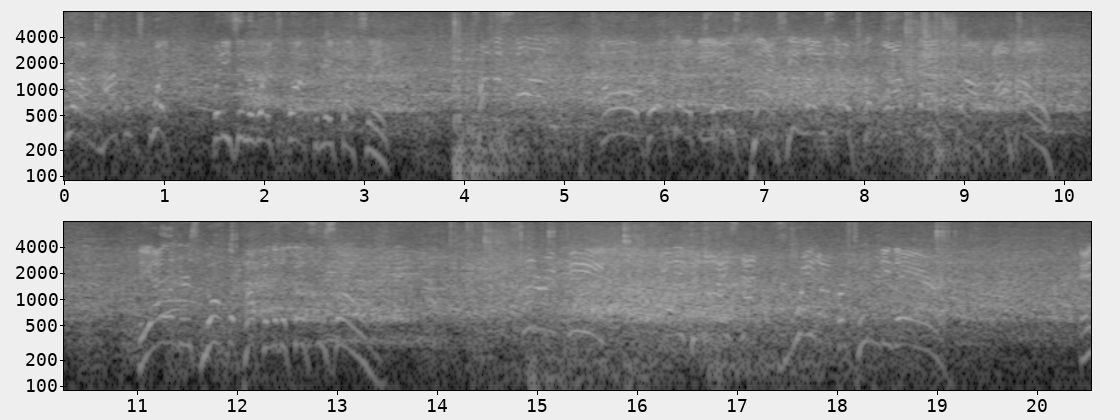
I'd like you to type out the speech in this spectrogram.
shot. It happens quick, but he's in the right spot to make that save. From the slot. Oh, break out the ice packs. He lays out to block that shot. Ow. The Islanders move the puck in the defensive zone. Centering feed. And he denies that great opportunity there. And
